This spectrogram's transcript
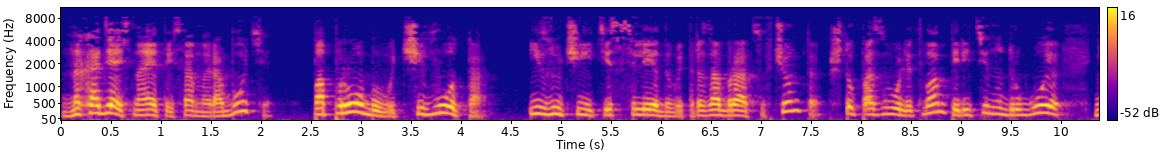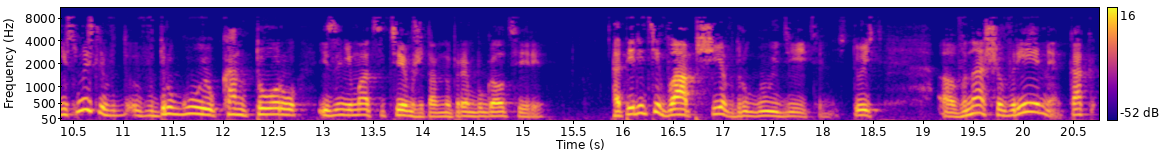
находясь на этой самой работе, попробовать чего-то изучить, исследовать, разобраться в чем-то, что позволит вам перейти на другое, не в смысле в, в другую контору и заниматься тем же, там, например, бухгалтерией, а перейти вообще в другую деятельность. То есть в наше время, как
